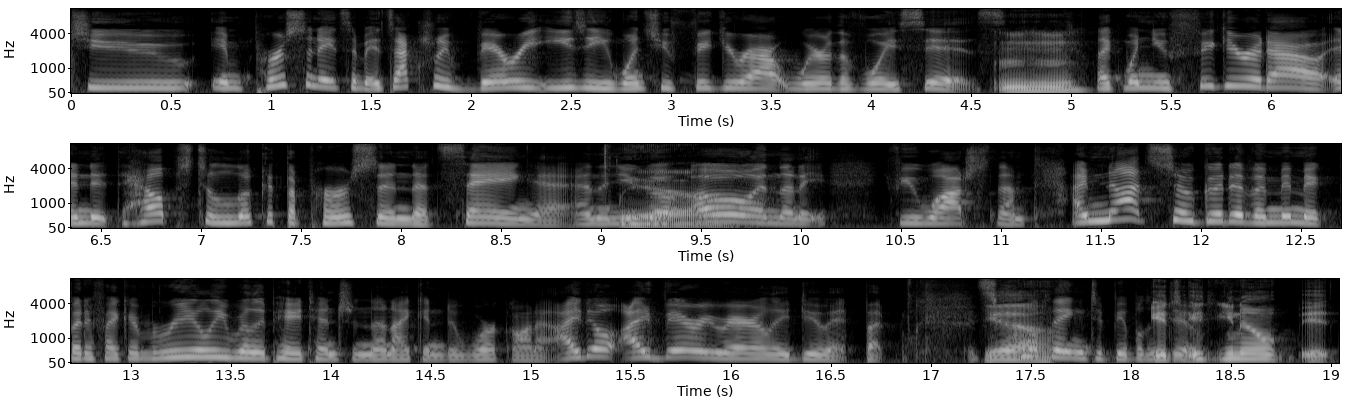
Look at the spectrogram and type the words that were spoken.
to impersonate somebody. It's actually very easy once you figure out where the voice is. Mm-hmm. Like when you figure it out, and it helps to look at the person that's saying it, and then you go, oh, and then it, if you watch them, I'm not so good of a mimic, but if I can really, really pay attention, then I can do work on it. I don't. I very rarely do it, but it's a cool thing to be able to It- do. it- you know, it,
